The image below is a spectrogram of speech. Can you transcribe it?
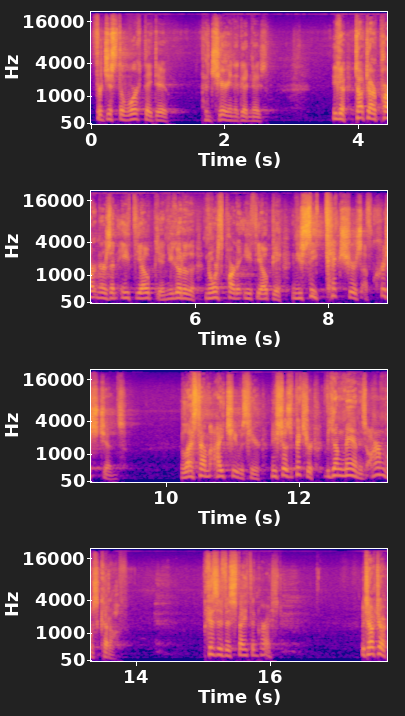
for just the work they do and sharing the good news. You go talk to our partners in Ethiopia, and you go to the north part of Ethiopia, and you see pictures of Christians. The last time Aichi was here, he shows a picture of a young man, his arm was cut off because of his faith in Christ. We talk to our,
